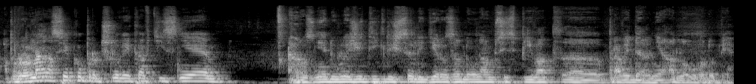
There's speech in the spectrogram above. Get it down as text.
A pro nás, jako pro člověka v tísni, je hrozně důležitý, když se lidi rozhodnou nám přispívat eh, pravidelně a dlouhodobě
